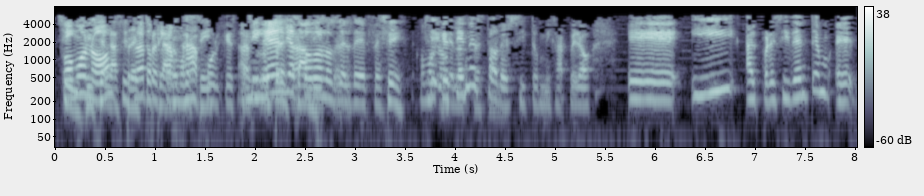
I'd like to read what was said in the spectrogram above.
Sí, ¿Cómo sí no? se las Sí presto, claro que sí. Ah, porque A Sí, Miguel y a todos los del DF. Sí. ¿Cómo Sí, no? que tienes podercito, mija, pero... Eh, y al presidente, eh,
